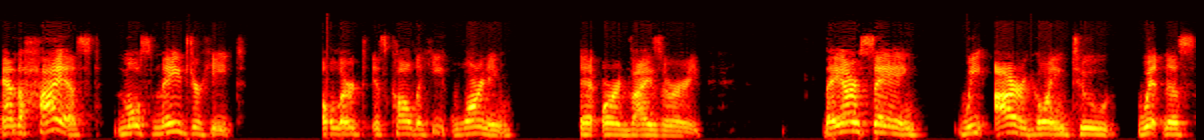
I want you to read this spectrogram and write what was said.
And the highest, most major heat alert is called a heat warning eh, or advisory. They are saying we are going to witness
